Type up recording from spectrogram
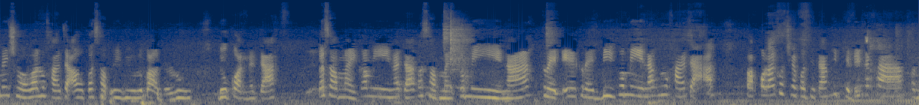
ไม่ชัวร์ว่าลูกค้าจะเอากระสอบรีวิวหรือเปล่าเดี๋ยวรู้ดูก่อนนะจ๊ะกระสอบใหม่ก็มีนะจ๊ะกระสอบใหม่ก็มีนะเกรด A เกรด B ก็มีนะลูกค้าจ๋าฝากกดไลค์กดแชร์กดติดตามที่เพจด้วยนะคะขอบคุณ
